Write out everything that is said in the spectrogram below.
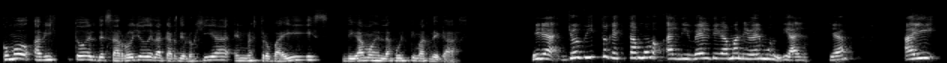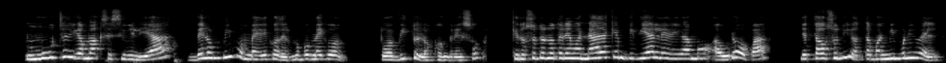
¿Cómo ha visto el desarrollo de la cardiología en nuestro país, digamos, en las últimas décadas? Mira, yo he visto que estamos al nivel, digamos, a nivel mundial, ¿ya? Hay mucha, digamos, accesibilidad de los mismos médicos, del grupo médico, tú has visto en los congresos, que nosotros no tenemos nada que envidiarle, digamos, a Europa y a Estados Unidos, estamos al mismo nivel.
